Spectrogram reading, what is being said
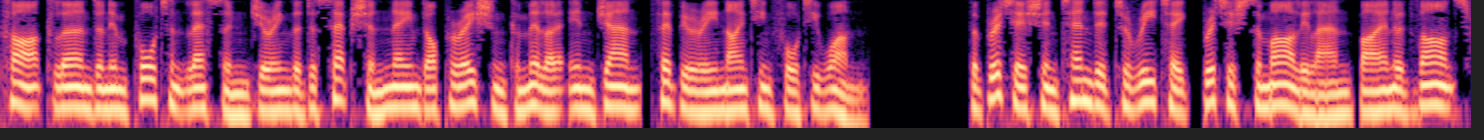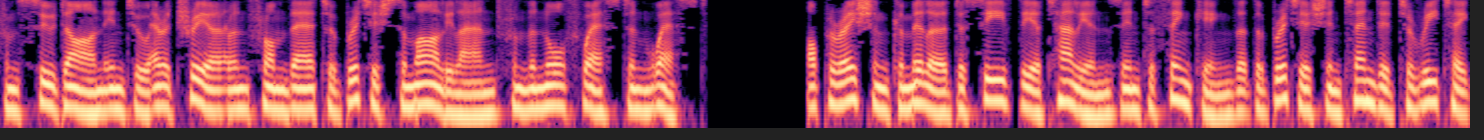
Clarke learned an important lesson during the deception named Operation Camilla in Jan-February 1941. The British intended to retake British Somaliland by an advance from Sudan into Eritrea and from there to British Somaliland from the northwest and west. Operation Camilla deceived the Italians into thinking that the British intended to retake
